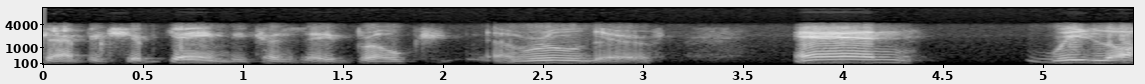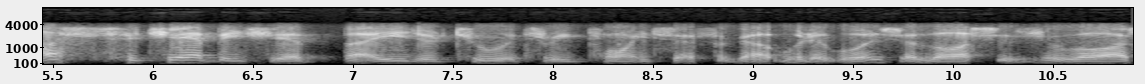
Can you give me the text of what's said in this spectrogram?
championship game because they broke a rule there, and we lost the championship by either two or three points. I forgot what it was. A loss is a loss,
